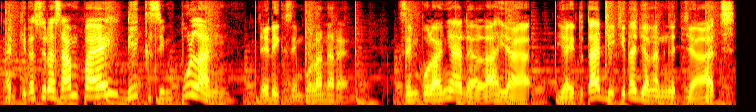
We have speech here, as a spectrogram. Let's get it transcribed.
Dan kita sudah sampai di kesimpulan. Jadi kesimpulannya Ren. Kesimpulannya adalah ya ya itu tadi kita jangan ngejudge,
